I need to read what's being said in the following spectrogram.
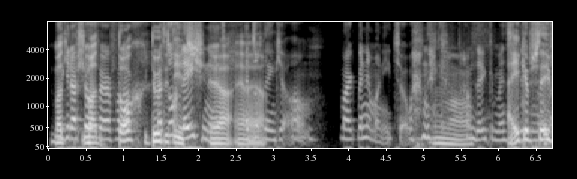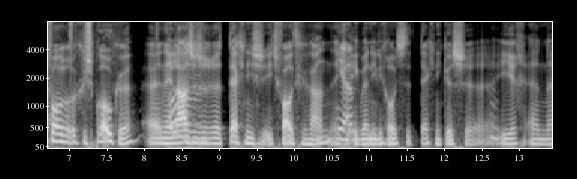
moet je daar zo ver toch doet maar het toch iets. lees je het. Ja, en toch denk je, oh, maar ik ben helemaal niet zo. Nou. Denken mensen Ja, ik heb? Stefan gesproken en helaas Oh. is er eh, technisch iets fout gegaan. Ik, Ja. ik ben niet de grootste technicus eh, Hm. hier en eh,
